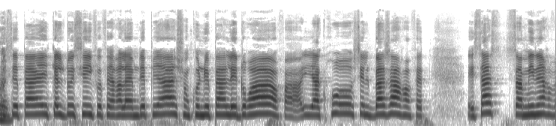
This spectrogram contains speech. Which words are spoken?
On ne sait pas quel dossier il faut faire à la MDPH, on ne connaît pas les droits, enfin, il y a gros, c'est le bazar en fait. Et ça, ça m'énerve.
